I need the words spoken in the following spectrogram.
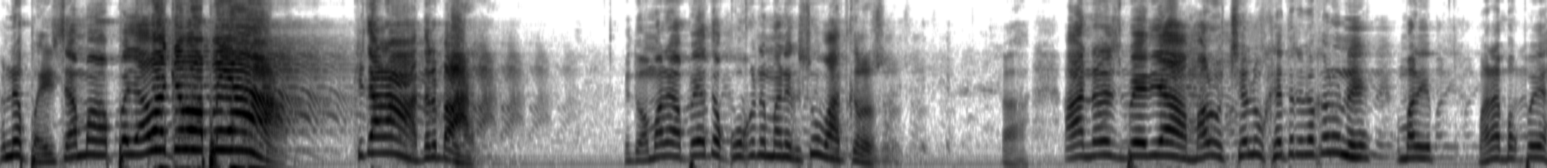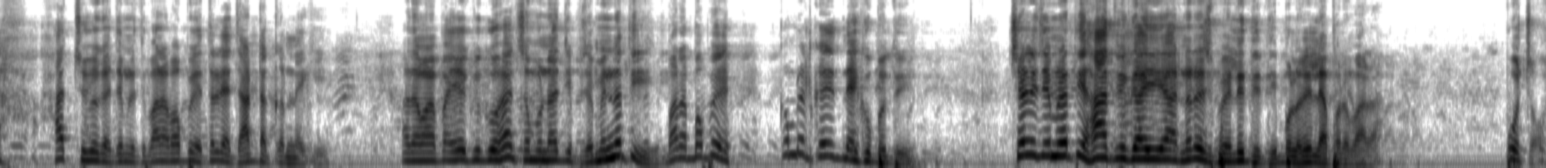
અને પૈસામાં અપયા, આવા કેવા અપયા? ખીજાણા દરબાર. એ તો અમારે અપયા તો કોકને મને શું વાત કરો છો? આ નરેશભાઈ બેરિયા મારું છેલ્લું ખેતર મેં કરું ને, અમારી, મારા બાપુએ હાથ છુવે ગયા જમીન મારા બાપુએ તળિયા ઝાટક કરી નાખી. અને મારા પાસે એક વીઘો હે સમૂહનાજી જમીન નથી. મારા બાપુએ કમ્પ્લીટ કરી જ નાખ્યું બધું. છેલ્લી જમીન હતી હાથ વીઘા ઈ આ નરેશભાઈ લીધી હતી. બોલો, લીલા પરવાળા પૂછો.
